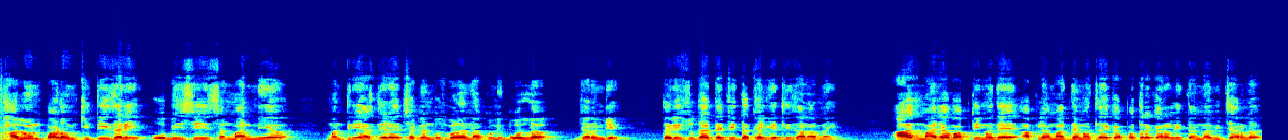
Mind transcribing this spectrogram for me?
घालून पाडून किती जरी ओबीसी सन्माननीय मंत्री असलेल्या छगन भुजबळांना कुणी बोललं जरंगे तरी सुद्धा त्याची दखल घेतली जाणार नाही. आज माझ्या बाबतीमध्ये आपल्या माध्यमातल्या एका पत्रकारांनी त्यांना विचारलं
